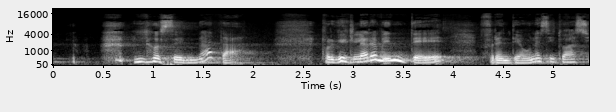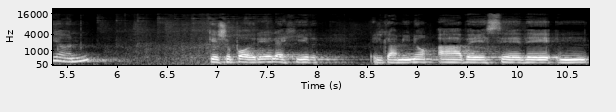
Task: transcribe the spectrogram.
no sé nada, porque claramente frente a una situación que yo podría elegir el camino A, B, C, D,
